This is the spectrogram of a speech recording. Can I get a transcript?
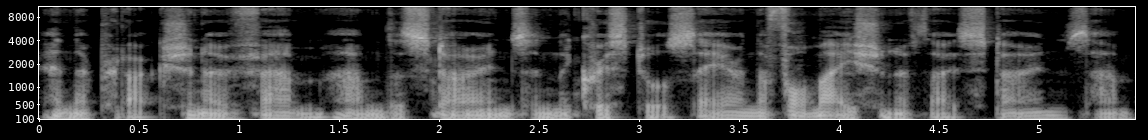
and the production of um, um, the stones and the crystals there, and the formation of those stones. Um,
